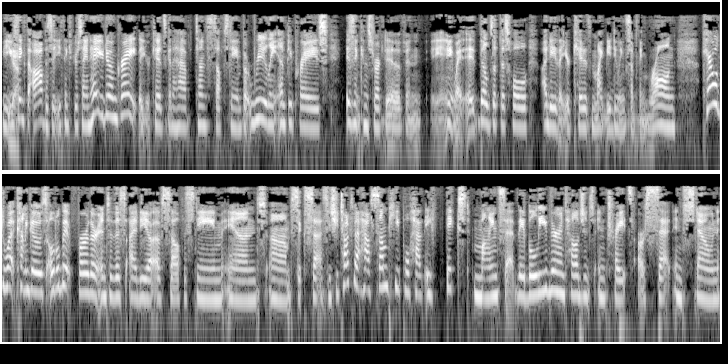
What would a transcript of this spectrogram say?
You Yeah. think the opposite. You think if you're saying, "Hey, you're doing great," that your kid's going to have tons of self-esteem, but really, empty praise isn't constructive. And anyway, it builds up this whole idea that your kid is, might be doing something wrong. Carol Dweck kind of goes a little bit further into this idea of self-esteem and um, success, and she talks about how some people have a fixed mindset. They believe their intelligence and traits are set in stone.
